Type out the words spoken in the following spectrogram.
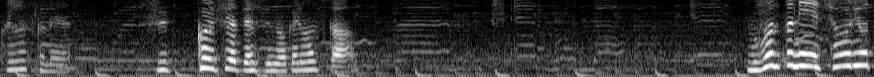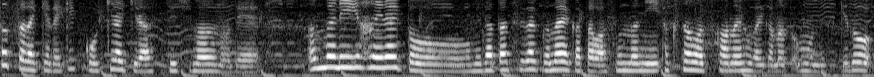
かりますかね？すっごいツヤツヤしてるの分かりますか？でも本当に少量取っただけで結構キラキラしてしまうのであんまりハイライトを目立たせたくない方はそんなにたくさんは使わない方がいいかなと思うんですけど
